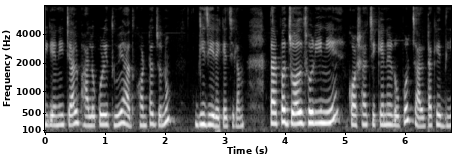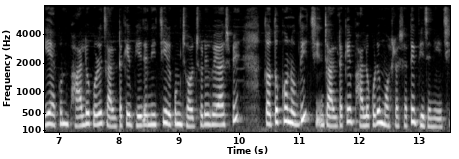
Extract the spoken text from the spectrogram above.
বিরিয়ানির চাল ভালো করে ধুয়ে আধ ঘণ্টার জন্য ভিজিয়ে রেখেছিলাম। তারপর জল ঝরিয়ে নিয়ে কষা চিকেনের ওপর চালটাকে দিয়ে এখন ভালো করে চালটাকে ভেজে নিচ্ছি, এরকম ঝরঝরে হয়ে আসবে। ততক্ষণ অবধি চালটাকে ভালো করে মশলার সাথে ভেজে নিয়েছি।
